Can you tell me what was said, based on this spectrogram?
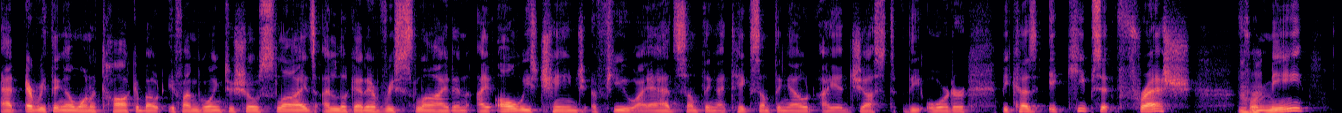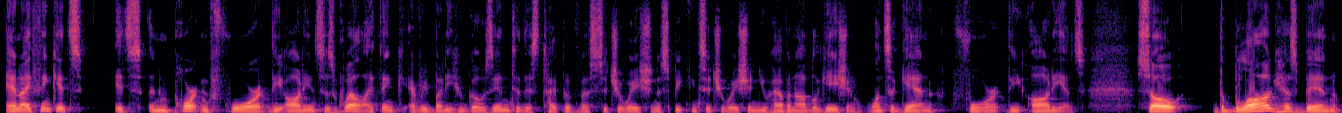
at everything I want to talk about. If I'm going to show slides, I look at every slide and I always change a few. I add something, I take something out, I adjust the order because it keeps it fresh for mm-hmm. me. And I think it's it's important for the audience as well. I think everybody who goes into this type of a situation, a speaking situation, you have an obligation, once again, for the audience. So the blog has been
